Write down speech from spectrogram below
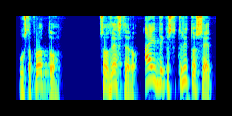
που στο πρώτο, στο δεύτερο, άιντε και στο τρίτο σετ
